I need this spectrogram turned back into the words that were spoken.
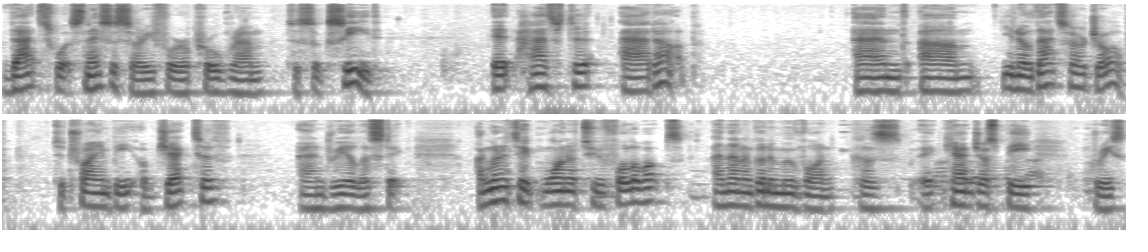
that's what's necessary for a program to succeed. It has to add up. And, um, you know, that's our job, to try and be objective and realistic. I'm going to take one or two follow-ups, and then I'm going to move on, because it can't just be Greece.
